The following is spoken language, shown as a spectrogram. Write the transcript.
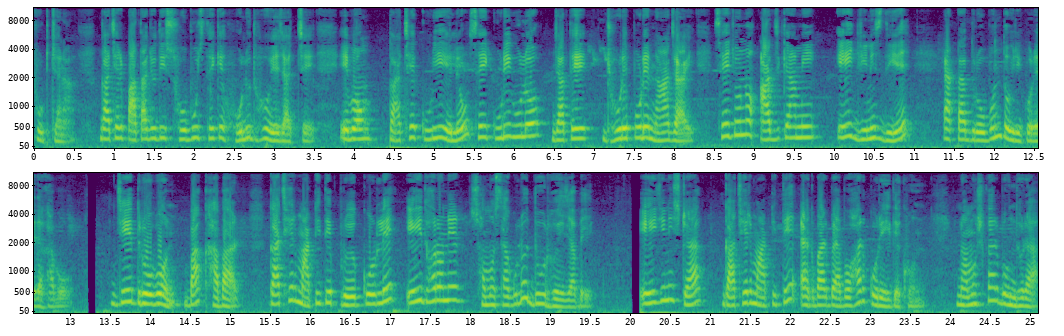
ফুটছে না, গাছের পাতা যদি সবুজ থেকে হলুদ হয়ে যাচ্ছে এবং গাছে কুড়ি এলেও সেই কুড়িগুলো যাতে ঝরে পড়ে না যায় সেই জন্য আজকে আমি এই জিনিস দিয়ে একটা দ্রবণ তৈরি করে দেখাবো। যে দ্রবণ বা খাবার গাছের মাটিতে প্রয়োগ করলে এই ধরনের সমস্যাগুলো দূর হয়ে যাবে। এই জিনিসটা গাছের মাটিতে একবার ব্যবহার করেই দেখুন। নমস্কার বন্ধুরা,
